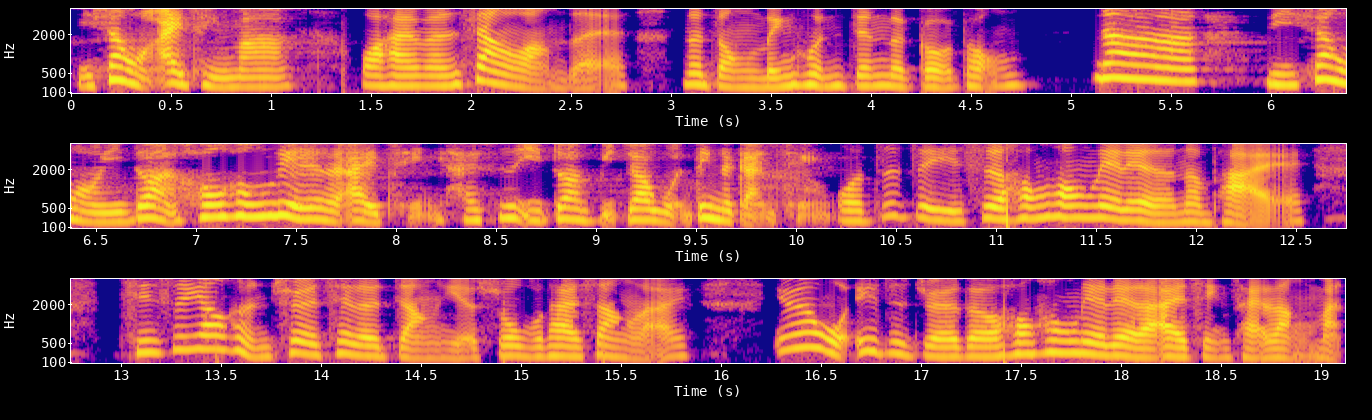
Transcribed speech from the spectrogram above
你向往爱情吗？我还蛮向往的诶那种灵魂间的沟通。那你向往一段轰轰烈烈的爱情，还是一段比较稳定的感情？我自己是轰轰烈烈的那派，其实要很确切的讲，也说不太上来。因为我一直觉得轰轰烈烈的爱情才浪漫，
